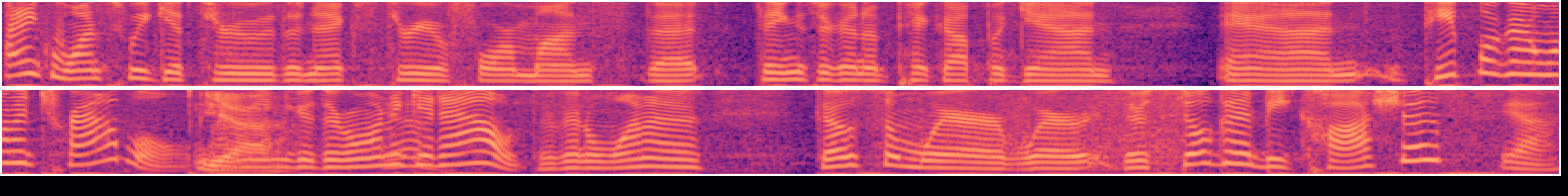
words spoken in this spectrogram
I think once we get through the next three or four months, that things are going to pick up again, and people are going to want to travel. Yeah. I mean, they're going to wanna get out. They're going to want to go somewhere where they're still going to be cautious. Yeah.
